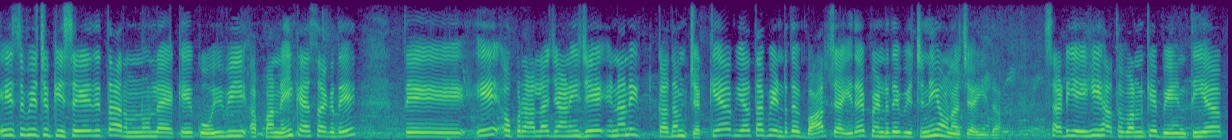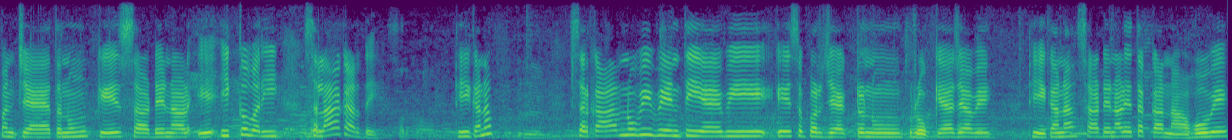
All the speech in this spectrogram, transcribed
ਇਸ ਵਿੱਚ ਕਿਸੇ ਦੇ ਧਰਮ ਨੂੰ ਲੈ ਕੇ ਕੋਈ ਵੀ ਆਪਾਂ ਨਹੀਂ ਕਹਿ ਸਕਦੇ। ਤੇ ਇਹ ਉਪਰਾਲਾ ਜਾਣੀ ਜੇ ਇਹਨਾਂ ਨੇ ਕਦਮ ਚੱਕਿਆ ਵੀ ਆ ਤਾਂ ਪਿੰਡ ਦੇ ਬਾਹਰ ਚਾਹੀਦਾ ਪਿੰਡ ਦੇ ਵਿੱਚ ਨਹੀਂ ਆਉਣਾ ਚਾਹੀਦਾ। ਸਾਡੀ ਇਹੀ ਹੱਥ ਬੰਨ ਕੇ ਬੇਨਤੀ ਆ ਪੰਚਾਇਤ ਨੂੰ ਕਿ ਸਾਡੇ ਨਾਲ ਇਹ ਇੱਕ ਵਾਰੀ ਸਲਾਹ ਕਰਦੇ। ਠੀਕ ਹੈ ਨਾ? ਸਰਕਾਰ ਨੂੰ ਵੀ ਬੇਨਤੀ ਹੈ ਵੀ ਇਸ ਪ੍ਰੋਜੈਕਟ ਨੂੰ ਰੋਕਿਆ ਜਾਵੇ। ਠੀਕ ਹੈ ਨਾ, ਸਾਡੇ ਨਾਲ ਇਹ ਧੱਕਾ ਨਾ ਹੋਵੇ।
